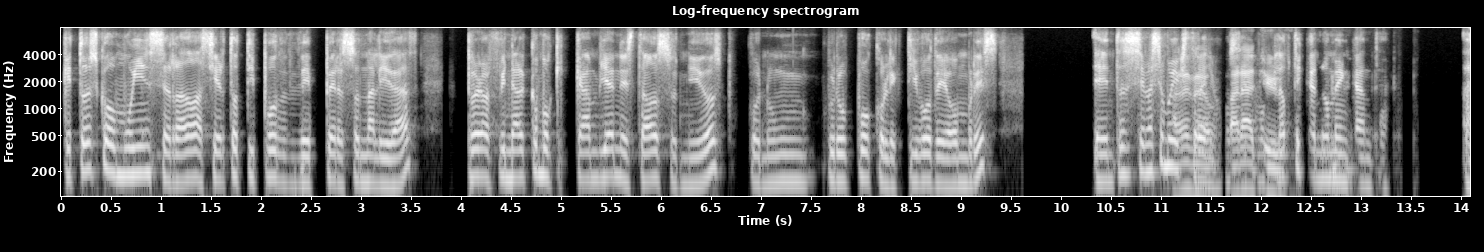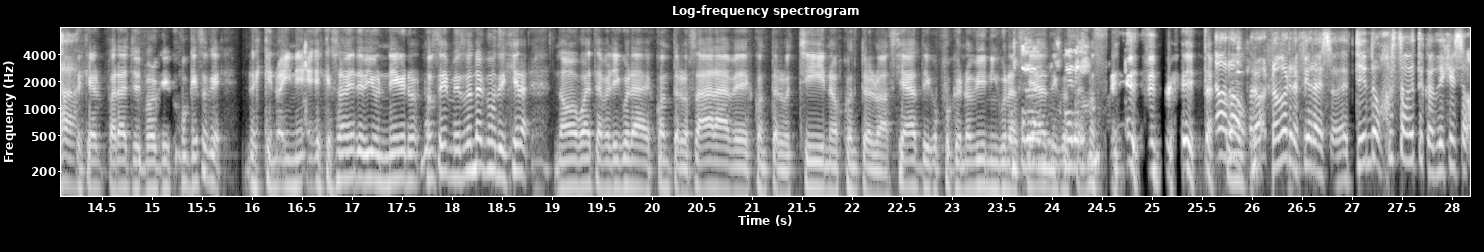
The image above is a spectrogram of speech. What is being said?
que todo es como muy encerrado a cierto tipo de personalidad, pero al final como que cambia en Estados Unidos con un grupo colectivo de hombres. Entonces se me hace muy ver, extraño. o sea, la óptica no me encanta. Ajá. Porque como que eso que es que no hay es que solamente vi un negro, no sé, me suena como si dijera, no, esta película es contra los árabes, contra los chinos, contra los asiáticos, porque no vi ningún asiático, o sea, no sé, No, no, como- pero no me refiero a eso. Entiendo, justamente cuando dije eso,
